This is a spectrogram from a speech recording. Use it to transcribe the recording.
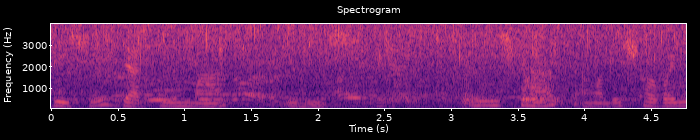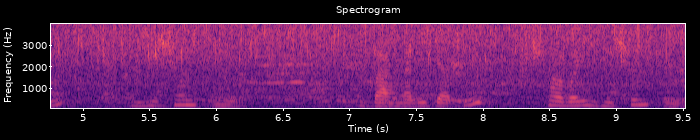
দেশে জাতীয় মাছ, ইলিশ। ইলিশ মাছ আমাদের সবারই ভীষণ প্রিয়। বাঙালি জাতি সবাই ভীষণ প্রিয়।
